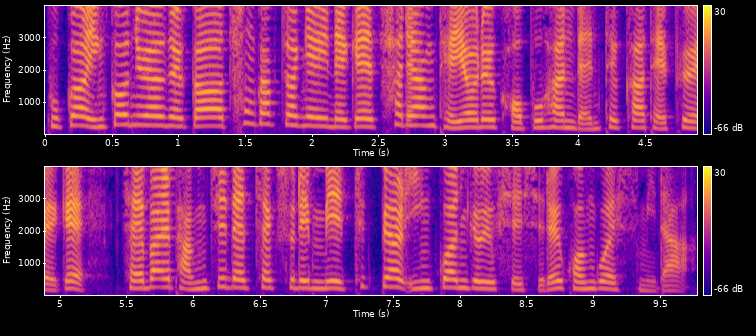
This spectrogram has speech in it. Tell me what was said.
국가인권위원회가 청각장애인에게 차량 대여를 거부한 렌트카 대표에게 재발 방지 대책 수립 및 특별 인권 교육 실시를 권고했습니다.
